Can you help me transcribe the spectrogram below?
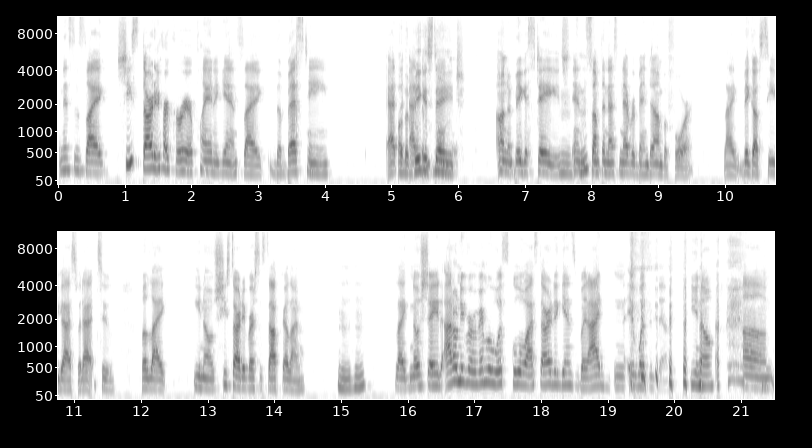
and this is like she started her career playing against like the best team at On the at biggest moment stage. on the biggest stage Mhm. and something that's never been done before. Like big ups to you guys for that too. But like, you know, she started versus South Carolina. Mm-hmm. Like no shade. I don't even remember what school I started against, but I it wasn't them, you know. Um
